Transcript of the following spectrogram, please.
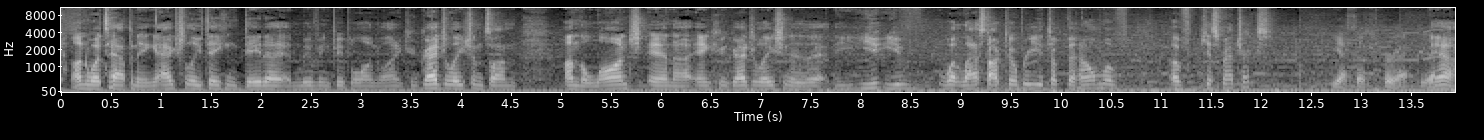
On, on, what's happening, actually taking data and moving people along the line. Congratulations on on the launch, and uh, and congratulations! You you what last October you took the helm of of Kissmetrics. Yes, that's correct. Yeah, yeah,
